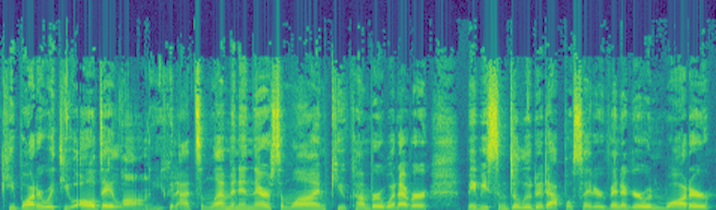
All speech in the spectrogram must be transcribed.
Keep water with you all day long. You can add some lemon in there, some lime, cucumber, whatever. Maybe some diluted apple cider vinegar and water.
